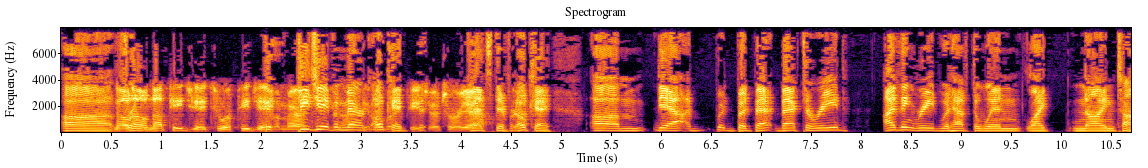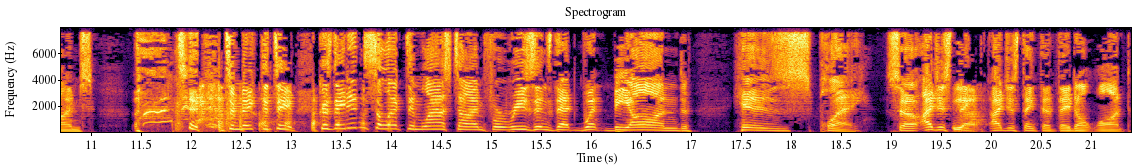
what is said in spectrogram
Uh, no, from, no, not PGA Tour, PGA P- of America. PGA of America. Okay, PGA Tour, yeah, that's different. Yeah. Okay, um, yeah, but but back back to Reed. I think Reed would have to win like nine times. to, to make the team because they didn't select him last time for reasons that went beyond his play. So I just think yeah. I just think that they don't want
